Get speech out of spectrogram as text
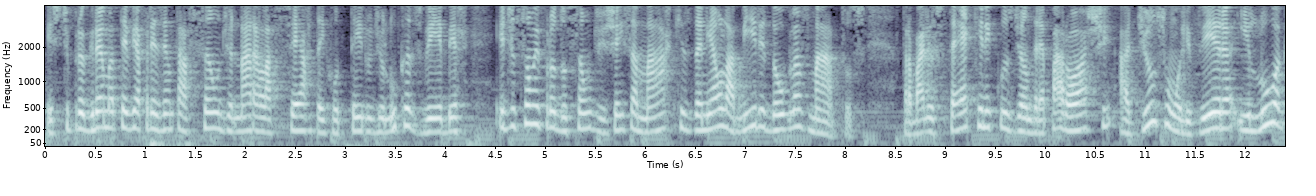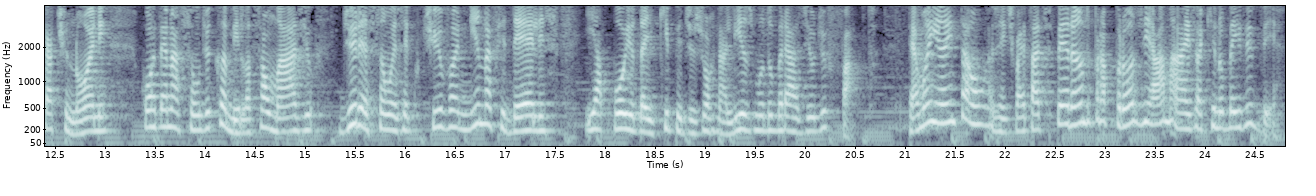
Este programa teve apresentação de Nara Lacerda e roteiro de Lucas Weber, edição e produção de Geisa Marques, Daniel Lamir e Douglas Matos. Trabalhos técnicos de André Paroche, Adilson Oliveira e Lua Gattinone, coordenação de Camila Salmásio, direção executiva Nina Fidelis e apoio da equipe de jornalismo do Brasil de Fato. Até amanhã, então. A gente vai estar te esperando para prosear mais aqui no Bem Viver.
